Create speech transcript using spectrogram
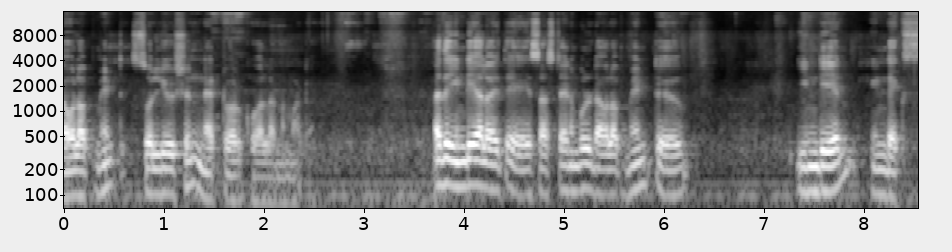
development solution network వాళ్ళన్నమాట అదే ఇండియాలో అయితే సస్టైనబుల్ డెవలప్మెంట్ ఇండియన్ ఇండెక్స్.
